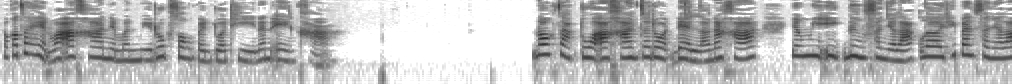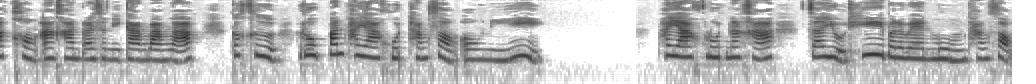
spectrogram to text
เราก็จะเห็นว่าอาคารเนี่ยมันมีรูปทรงเป็นตัวทีนั่นเองค่ะนอกจากตัวอาคารจะโดดเด่นแล้วนะคะ ยังมีอีกหนึ่งสัญลักษณ์เลยที่เป็นสัญลักษณ์ของอาคารไปรษณีย์กลางบางรัก ก็คือรูปปั้นพญาครุฑทั้งสององค์นี้พญาครุฑนะคะ จะอยู่ที่บริเวณมุมทั้งสอง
